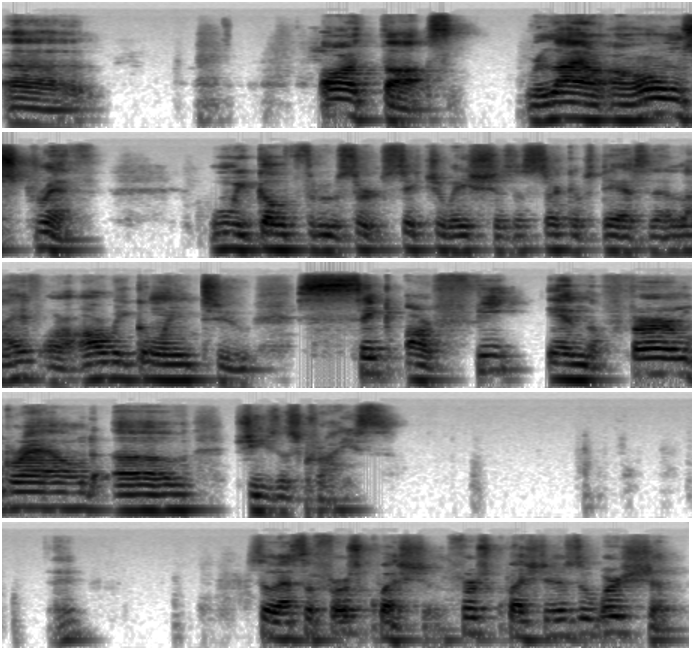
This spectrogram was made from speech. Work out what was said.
uh, our thoughts rely on our own strength when we go through certain situations and circumstances in life, or are we going to sink our feet in the firm ground of Jesus Christ? Okay. So that's the first question. First question is the worship.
